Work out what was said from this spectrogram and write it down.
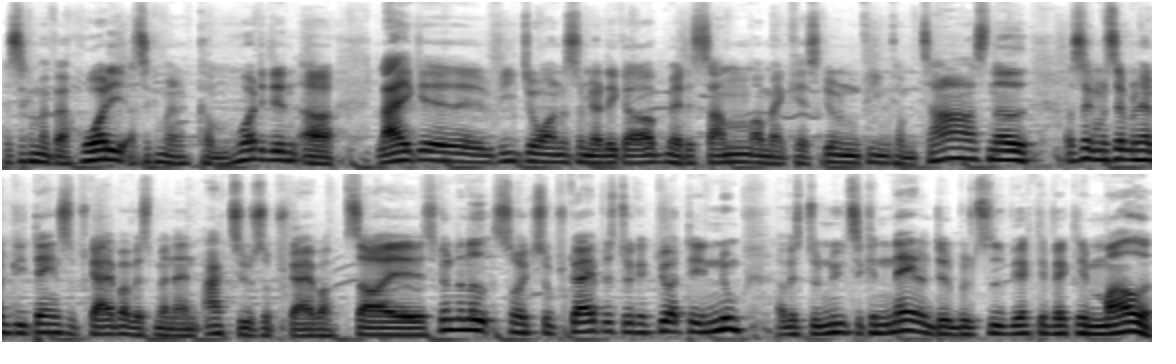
Og så kan man være hurtig, og så kan man komme hurtigt ind og like øh, videoerne, som jeg lægger op med det samme. Og man kan skrive en fin kommentar og sådan noget. Og så kan man simpelthen blive dagens subscriber, hvis man er en aktiv subscriber. Så øh, skynd dig ned, tryk subscribe, hvis du ikke har gjort det endnu. Og hvis du er ny til kanalen, det vil betyde virkelig, virkelig meget.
